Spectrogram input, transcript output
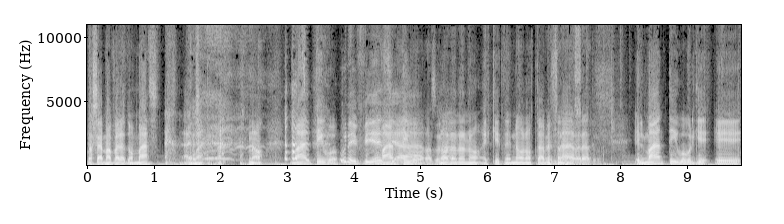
O sea, más barato, más. Además, no, más antiguo. Una infidencia Más antiguo. No, razonable. no, no, no. Es que no, no estaba No es pensando. nada en eso. barato. El más antiguo, porque eh,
